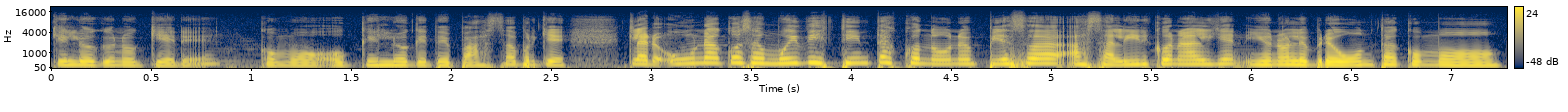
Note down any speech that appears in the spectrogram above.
qué es lo que uno quiere, como, o qué es lo que te pasa. Porque, claro, una cosa muy distinta es cuando uno empieza a salir con alguien y uno le pregunta como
